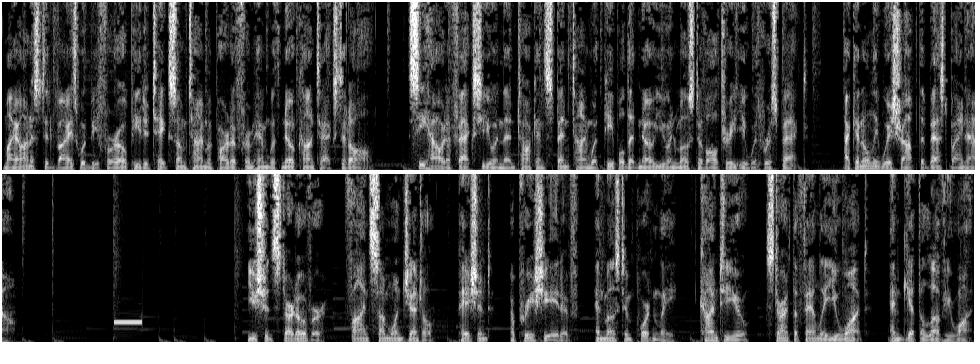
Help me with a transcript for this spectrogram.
My honest advice would be for OP to take some time apart of from him with no context at all. See how it affects you and then talk and spend time with people that know you and most of all treat you with respect. I can only wish OP the best by now. You should start over, Find someone gentle, patient, appreciative, and most importantly, kind to you, start the family you want, and get the love you want.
